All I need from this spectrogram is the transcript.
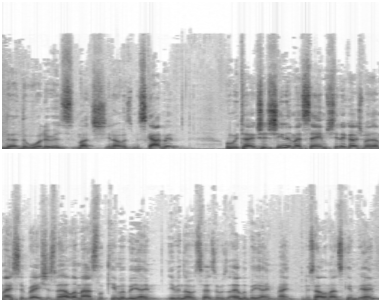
the, the water is much, you know, is miskabim. When we take shishina masayim, shina kash b'nam ma'aser bereishis v'hela masel kima b'yayim, even though it says it was eila b'yayim, right? But it's hela masel kima b'yayim.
